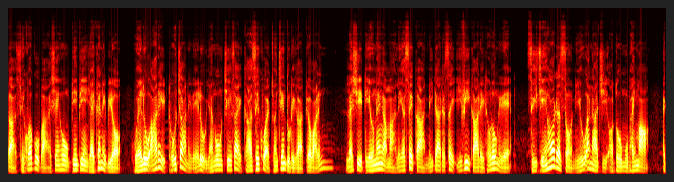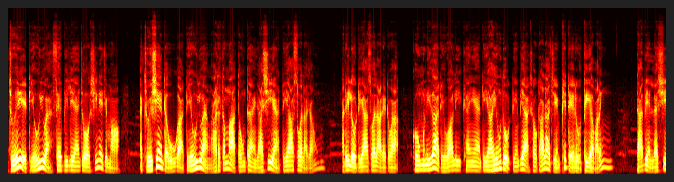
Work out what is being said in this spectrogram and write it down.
ကားဈေးကွက်ကိုပါအရှင်းဟုန်ပြင်းပြင်းရိုက်ခတ်နေပြီးတော့ဝယ်လိုအားတွေထိုးကျနေတယ်လို့ရန်ကုန်ခြေဆိုင်ကားဈေးကွက်ကျွမ်းကျင်သူတွေကပြောပါတယ်။လက်ရှိတရုတ်နိုင်ငံမှာလျှက်စစ်ကားနီတာတစိတ် EV ကားတွေထုတ်လုပ်နေတဲ့ ဇီချင်းဟော်ဒဆွန် New Energy Automobile မှာအကျွေးတွေတရုတ်ယွမ်10ဘီလီယံကျော်ရှိနေကြမှာအကျွေးရှင်တအူးကတရုတ်ယွမ်9.3တန်ရရှိရန်တရားစွဲလာကြောင်းအဲဒီလိုတရားစွဲလာတဲ့အတွက်ကုမ္ပဏီကဒေဝါလီခံရန်တရားရုံးသို့တင်ပြလျှောက်ထားလာခြင်းဖြစ်တယ်လို့သိရပါတယ်။ဒါပြင်လက်ရှိ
